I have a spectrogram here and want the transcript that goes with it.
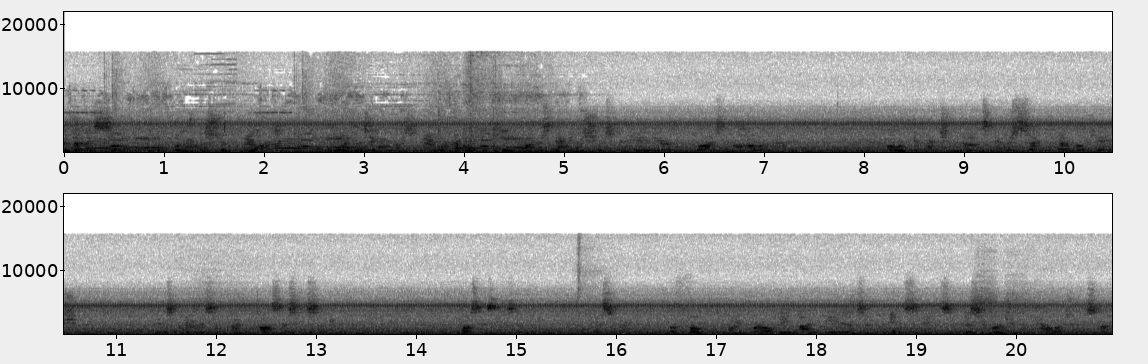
If that is so, what does the ship want? What is it taking us? I believe the key to understanding the ship's behavior lies in the holodeck. All of the connection nodes intersect at that location. It is clearly some kind of processing center. Processing center? Yes, sir. A focal point where all the ideas and instincts of this emerging intelligence are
